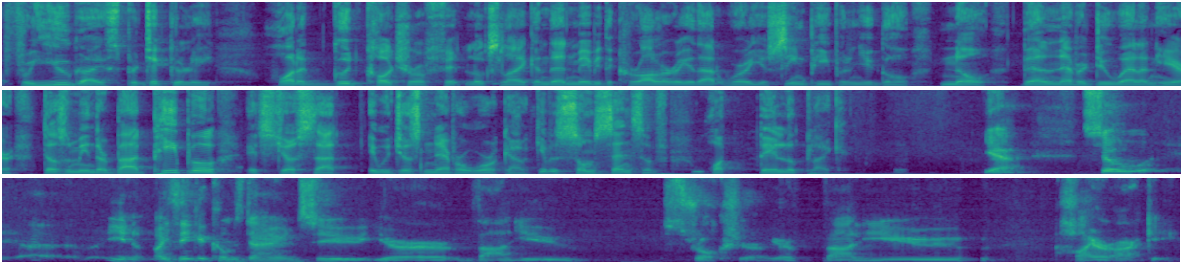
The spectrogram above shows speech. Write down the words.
for you guys particularly what a good cultural fit looks like, and then maybe the corollary of that, where you've seen people and you go, no, they'll never do well in here. Doesn't mean they're bad people, it's just that it would just never work out. Give us some sense of what they look like. Yeah. So, uh, you know, I think it comes down to your value structure, your value hierarchy.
